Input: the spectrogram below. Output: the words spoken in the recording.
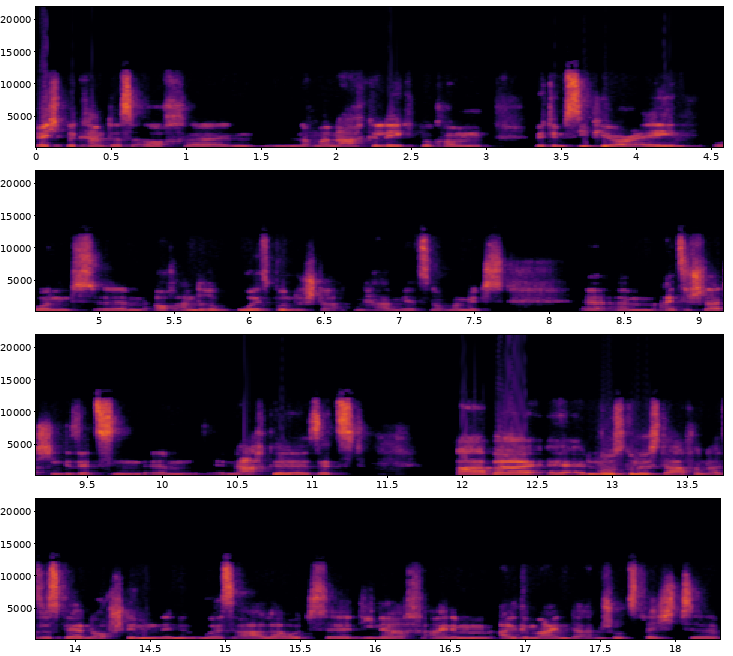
recht bekannt ist, auch äh, nochmal nachgelegt bekommen mit dem CPRA und ähm, auch andere US-Bundesstaaten haben jetzt nochmal mit ähm, einzelstaatlichen Gesetzen nachgesetzt. Aber äh, losgelöst davon, also es werden auch Stimmen in den USA laut, äh, die nach einem allgemeinen Datenschutzrecht äh,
